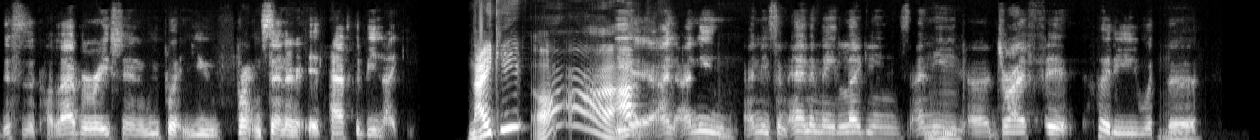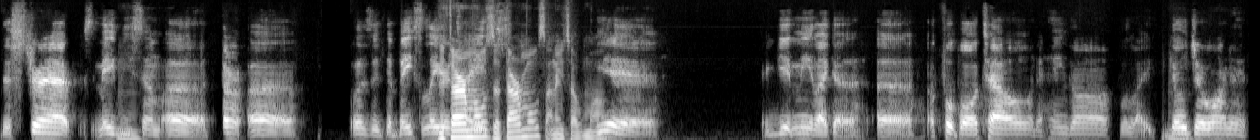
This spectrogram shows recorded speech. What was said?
this is a collaboration, we put you front and center, it has to be Nike. Nike? Oh, Yeah, I, I need I need some anime leggings. I Mhm. need a Dri-FIT hoodie with Mm-hmm. the the straps, maybe Mhm. some uh ther- uh what is it, the base layer? the thermals, the thermals. I know you're talking about. Yeah. And Get me like a, a a football towel to hang off with like Mhm. dojo on it.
